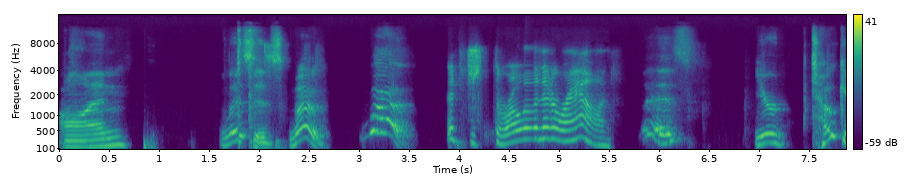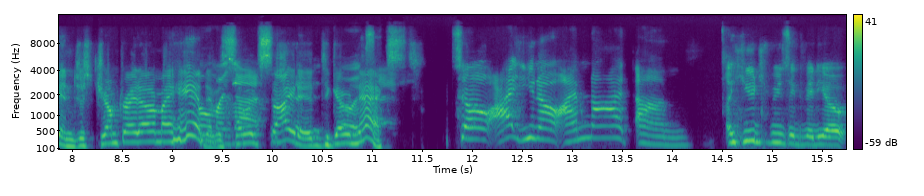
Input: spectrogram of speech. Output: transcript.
on Liz's. Whoa, whoa, They're just throwing it around. Liz! Your token just jumped right out of my hand. Oh I my was so excited to go so exciting. next. So I, you know, I'm not um a huge music video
